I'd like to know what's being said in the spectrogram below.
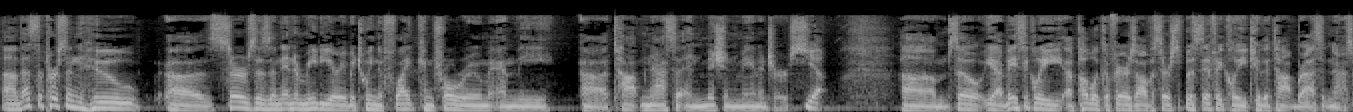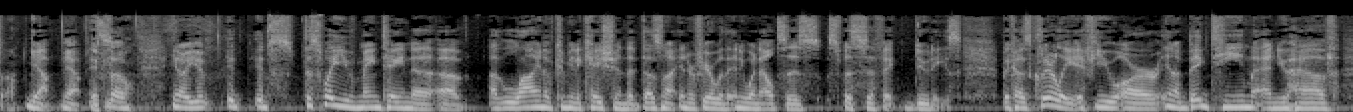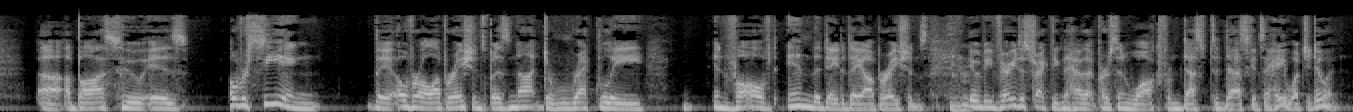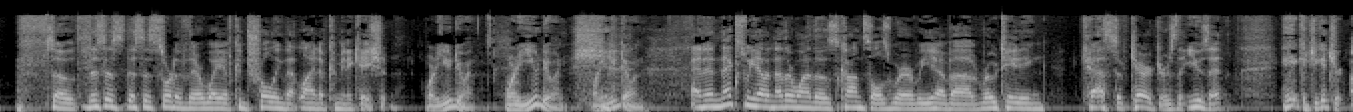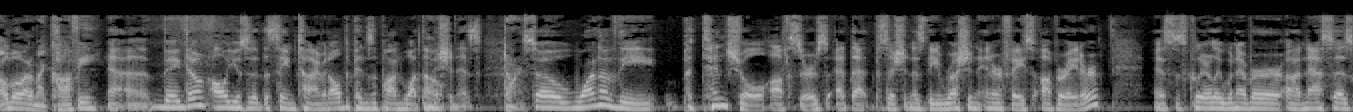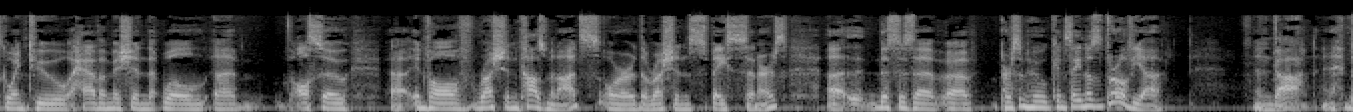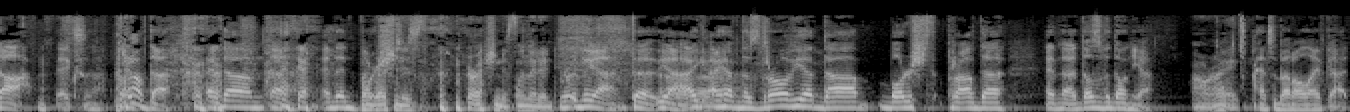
Uh, that's the person who uh, serves as an intermediary between the flight control room and the uh, top NASA and mission managers. yeah, Um, so yeah, basically a public affairs officer specifically to the top brass at NASA. yeah, yeah. You so will. you know, you it, it's this way you've maintained a, a a line of communication that does not interfere with anyone else's specific duties, because clearly, if you are in a big team and you have uh, a boss who is overseeing the overall operations, but is not directly involved in the day-to-day operations, mm-hmm. it would be very distracting to have that person walk from desk to desk and say, "Hey, what you doing?" so this is this is sort of their way of controlling that line of communication. What are you doing? What are you doing? What are you doing? And then next we have another one of those consoles where we have a rotating cast of characters that use it. Hey, could you get your elbow out of my coffee? Uh, they don't all use it at the same time. It all depends upon what the mission is. darn. So one of the potential officers at that position is the Russian interface operator. This is clearly whenever uh, NASA is going to have a mission that will uh, also uh, involve Russian cosmonauts or the Russian space centers. Uh, this is a, a person who can say Nozdrovia. And Da. Da. Excellent. Pravda. And, um, uh, and then My borscht. Russian is my Russian is limited. Yeah, the, yeah. I, I have Nozdrovia, Da, Borscht, Pravda, and uh, Dos Vidonia. All right. That's about all I've got.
